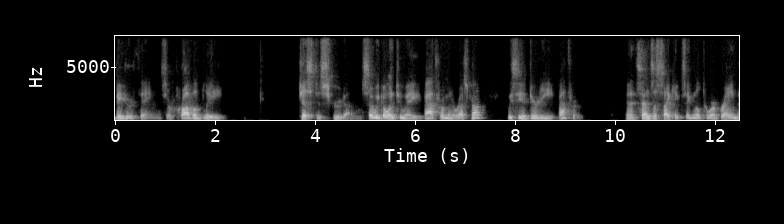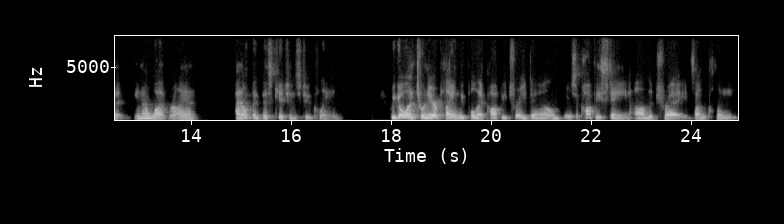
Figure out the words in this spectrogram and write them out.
bigger things are probably just as screwed up. So we go into a bathroom in a restaurant, we see a dirty bathroom. And it sends a psychic signal to our brain that, you know what, Ryan? I don't think this kitchen's too clean. We go onto an airplane, we pull that coffee tray down. There's a coffee stain on the tray, it's unclean.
